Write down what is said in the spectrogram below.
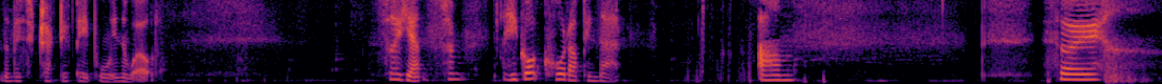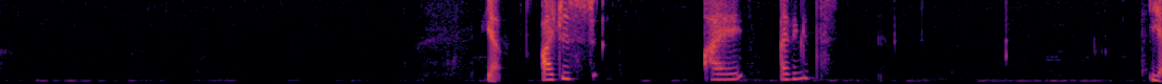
the most attractive people in the world. So yeah, so he got caught up in that. Um so yeah, I just I I think it's yeah.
